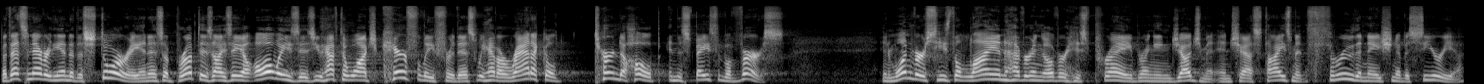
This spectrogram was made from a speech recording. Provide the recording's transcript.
But that's never the end of the story. And as abrupt as Isaiah always is, you have to watch carefully for this. We have a radical turn to hope in the space of a verse. In one verse, he's the lion hovering over his prey, bringing judgment and chastisement through the nation of Assyria.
